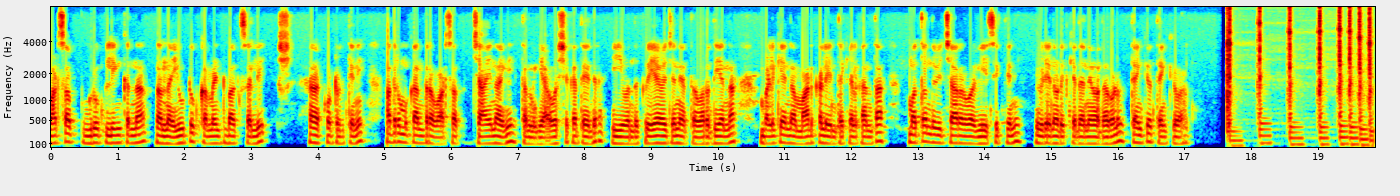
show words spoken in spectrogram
ವಾಟ್ಸಪ್ ಗ್ರೂಪ್ ಲಿಂಕನ್ನು ನನ್ನ ಯೂಟ್ಯೂಬ್ ಕಮೆಂಟ್ ಬಾಕ್ಸಲ್ಲಿ ಕೊಟ್ಟಿರ್ತೀನಿ. ಅದರ ಮುಖಾಂತರ ವಾಟ್ಸಪ್ ಜಾಯ್ನ್ ಆಗಿ ತಮಗೆ ಅವಶ್ಯಕತೆ ಇದ್ದರೆ ಈ ಒಂದು ಕ್ರಿಯಾಯೋಜನೆ ಅಥವಾ ವರದಿಯನ್ನು, ಬಳಕೆಯನ್ನು ಮಾಡ್ಕೊಳ್ಳಿ ಅಂತ ಕೇಳ್ಕೊಂತ ಮತ್ತೊಂದು ವಿಚಾರವಾಗಿ ಸಿಗ್ತೀನಿ. ವಿಡಿಯೋ ನೋಡೋಕ್ಕೆ ಧನ್ಯವಾದಗಳು. Thank you thank you all Thank you.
